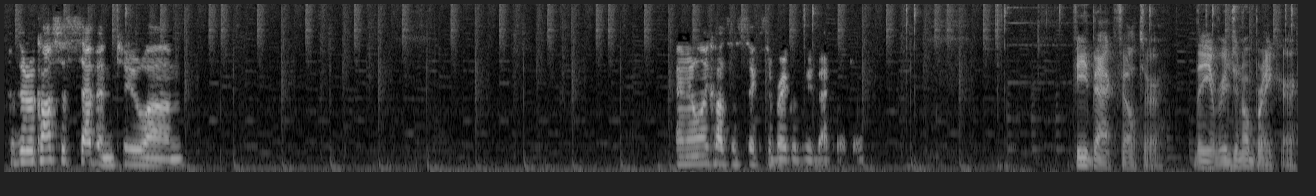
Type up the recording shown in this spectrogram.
Because it would cost us seven to um. And it only costs us six to break with feedback filter. Feedback filter. The original breaker.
